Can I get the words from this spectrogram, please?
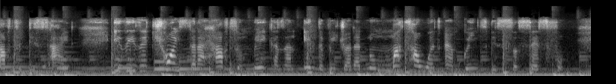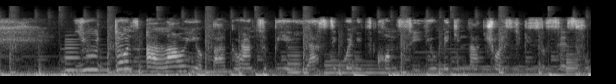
have to decide. It is a choice that I have to make as an individual that no matter what, I'm going to be successful. You don't allow your background to be a yardstick when it comes to you making that choice to be successful.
